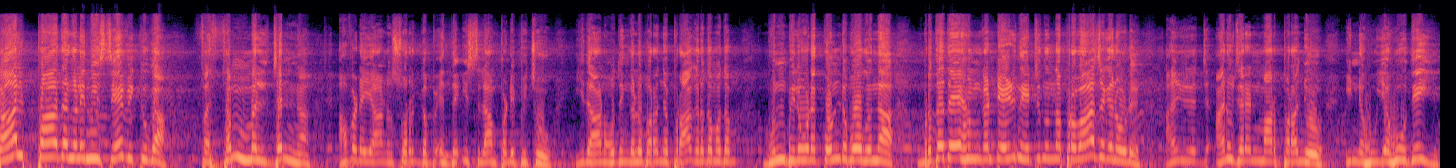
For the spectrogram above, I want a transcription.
കാൽപാദങ്ങളെ നീ സേവിക്കുക. ജന്ന അവിടെയാണ് സ്വർഗം എന്ന് ഇസ്ലാം പഠിപ്പിച്ചു. ഇതാണോ നിങ്ങൾ പറഞ്ഞ പ്രാകൃത മതം? മുൻപിലൂടെ കൊണ്ടുപോകുന്ന മൃതദേഹം കണ്ട് എഴുന്നേറ്റ് നിന്ന പ്രവാചകനോട് അനുചരന്മാർ പറഞ്ഞു ഇന്നഹു യഹൂദി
